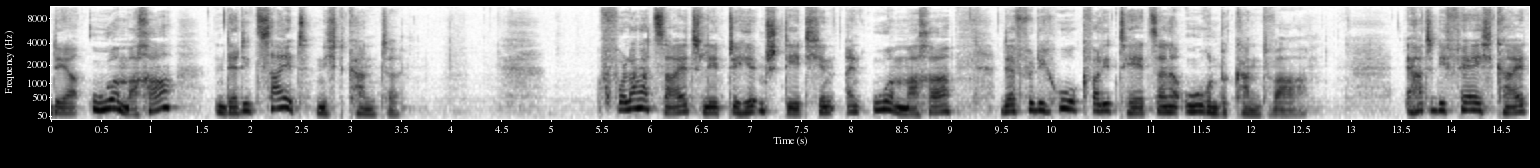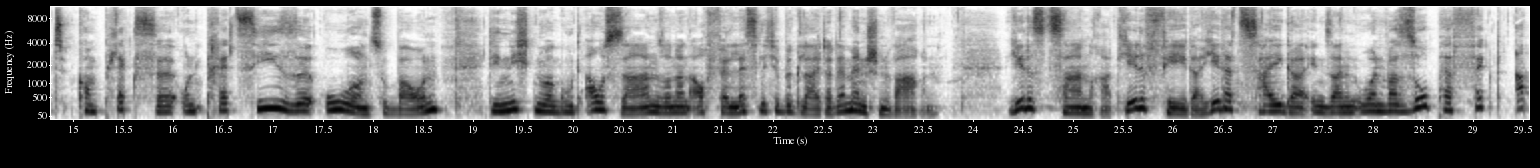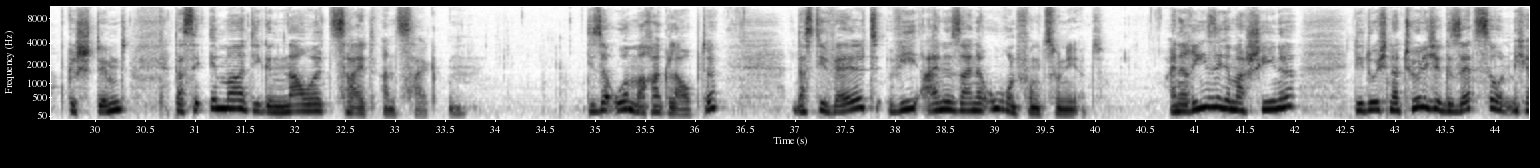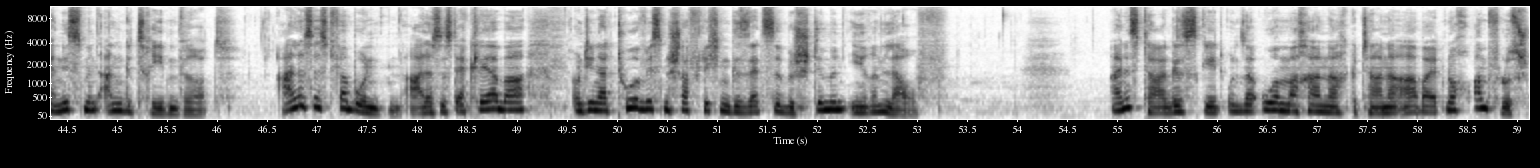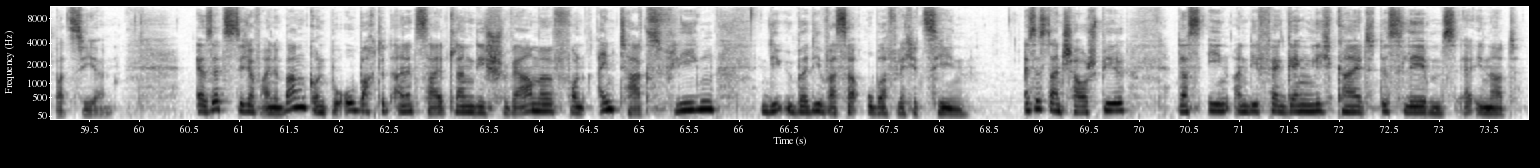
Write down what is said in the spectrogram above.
Der Uhrmacher, der die Zeit nicht kannte. Vor langer Zeit lebte hier im Städtchen ein Uhrmacher, der für die hohe Qualität seiner Uhren bekannt war. Er hatte die Fähigkeit, komplexe und präzise Uhren zu bauen, die nicht nur gut aussahen, sondern auch verlässliche Begleiter der Menschen waren. Jedes Zahnrad, jede Feder, jeder Zeiger in seinen Uhren war so perfekt abgestimmt, dass sie immer die genaue Zeit anzeigten. Dieser Uhrmacher glaubte, dass die Welt wie eine seiner Uhren funktioniert. Eine riesige Maschine, die durch natürliche Gesetze und Mechanismen angetrieben wird. Alles ist verbunden, alles ist erklärbar und die naturwissenschaftlichen Gesetze bestimmen ihren Lauf. Eines Tages geht unser Uhrmacher nach getaner Arbeit noch am Fluss spazieren. Er setzt sich auf eine Bank und beobachtet eine Zeit lang die Schwärme von Eintagsfliegen, die über die Wasseroberfläche ziehen. Es ist ein Schauspiel, das ihn an die Vergänglichkeit des Lebens erinnert.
